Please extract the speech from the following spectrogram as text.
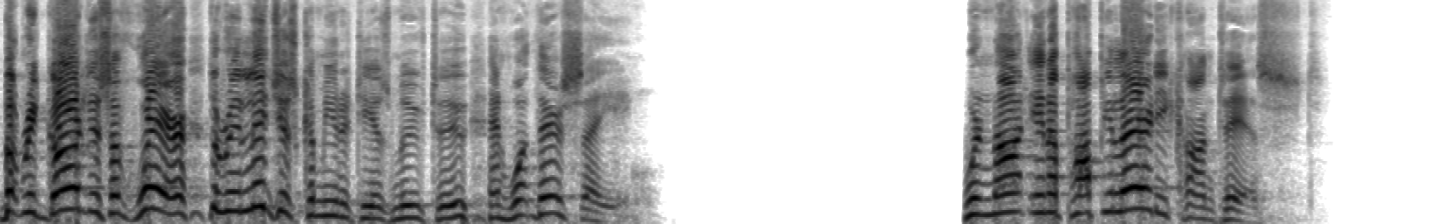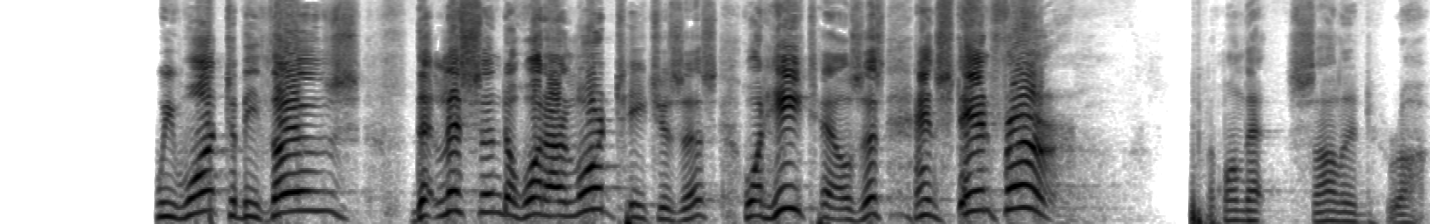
but regardless of where the religious community has moved to and what they're saying. We're not in a popularity contest. We want to be those that listen to what our Lord teaches us, what He tells us, and stand firm upon that solid rock.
